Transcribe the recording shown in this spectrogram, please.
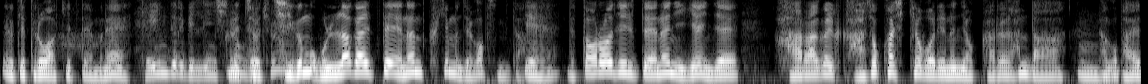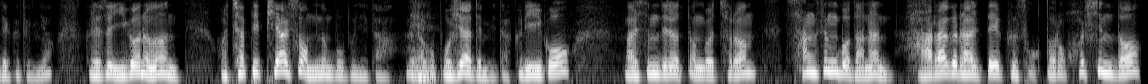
이렇게 들어왔기 때문에 개인들이 빌린 신용대출 그렇죠. 지금 올라갈 때에는 크게 문제가 없습니다. 예. 근데 떨어질 때는 이게 이제 하락을 가속화시켜 버리는 역할을 한다라고 음. 봐야 되거든요. 그래서 이거는 어차피 피할 수 없는 부분이다라고 네. 보셔야 됩니다. 그리고 말씀드렸던 것처럼 상승보다는 하락을 할 때 그 속도를 훨씬 더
